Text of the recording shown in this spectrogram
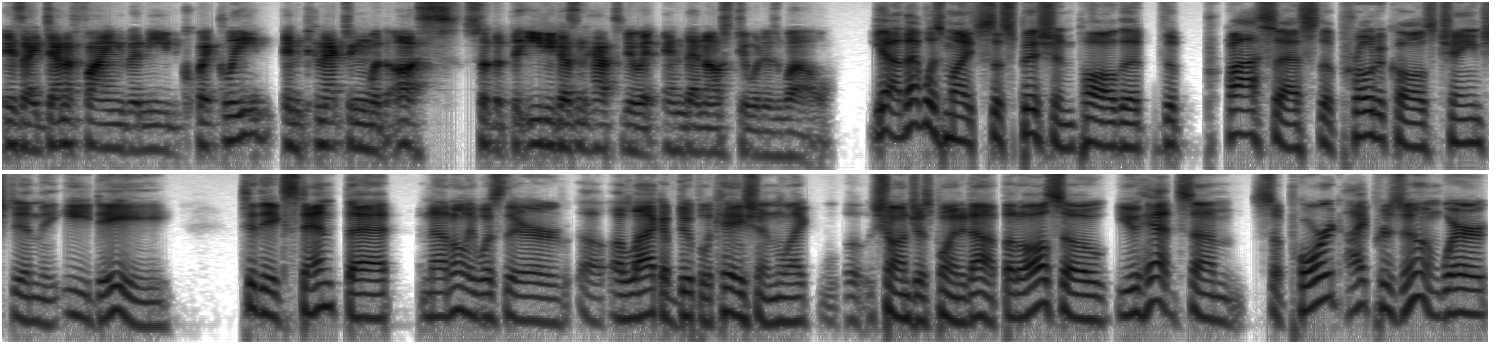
is identifying the need quickly and connecting with us so that the ED doesn't have to do it and then us do it as well. Yeah, that was my suspicion, Paul, that the process, the protocols changed in the ED to the extent that not only was there a, lack of duplication, like uh, Sean just pointed out, but also you had some support, I presume, where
